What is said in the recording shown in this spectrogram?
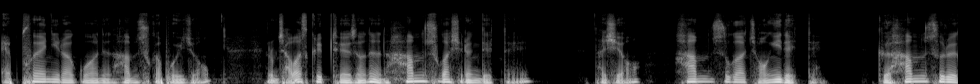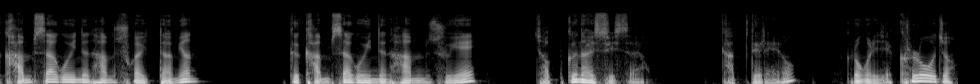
fn이라고 하는 함수가 보이죠? 그럼 JavaScript에서는 함수가 실행될 때 다시요. 함수가 정의될 때 그 함수를 감싸고 있는 함수가 있다면 그 감싸고 있는 함수에 접근할 수 있어요. 값들에요. 그런 걸 이제 closure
